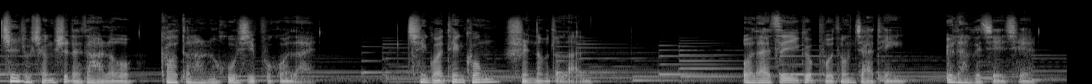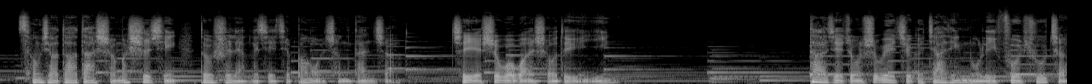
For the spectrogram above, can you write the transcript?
这座城市的大楼高得让人呼吸不过来，尽管天空是那么的蓝。我来自一个普通家庭，有两个姐姐，从小到大什么事情都是两个姐姐帮我承担着，这也是我晚熟的原因。大姐总是为这个家庭努力付出着，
